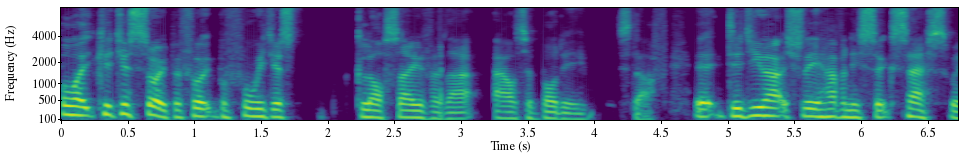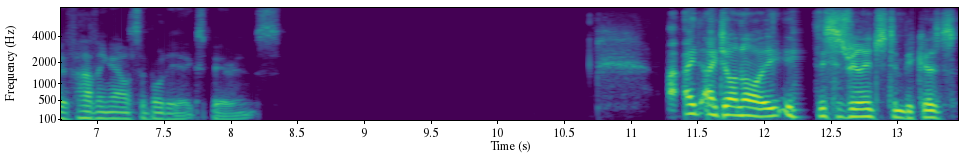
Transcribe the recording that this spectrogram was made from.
Oh, wait, could just sorry before before we just gloss over that outer body stuff. Uh, did you actually have any success with having outer body experience? I, I don't know. It, this is really interesting because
